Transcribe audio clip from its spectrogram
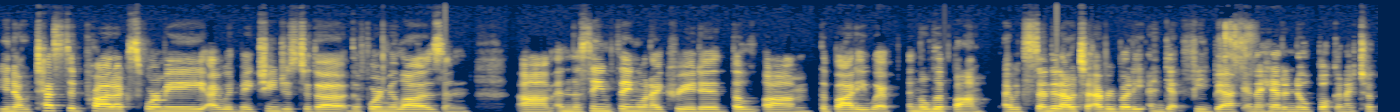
you know, tested products for me. I would make changes to the the formulas and um, and the same thing when I created the um, the body whip and the lip balm. I would send it out to everybody and get feedback. And I had a notebook and I took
